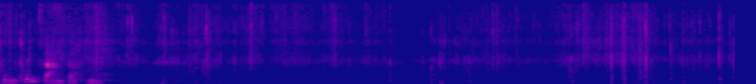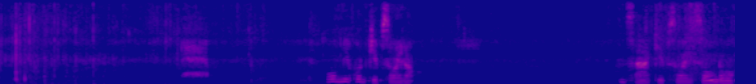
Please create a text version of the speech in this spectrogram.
ทุ่มทุนสางจ้ะนี่ อ้มีคนเก็บซอยแล้วคุณสาเก็บซอยสองดอก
